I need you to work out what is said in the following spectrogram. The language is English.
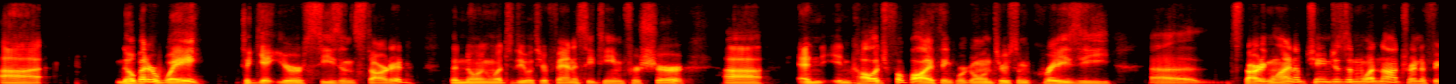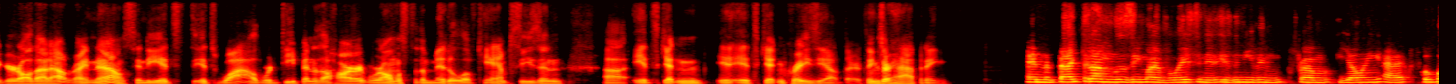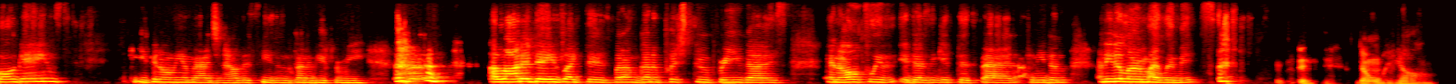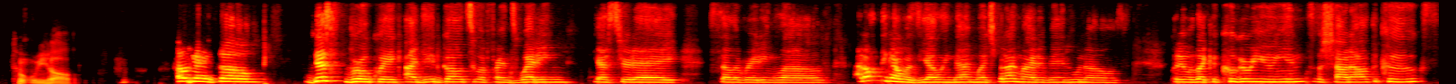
Uh, no better way to get your season started than knowing what to do with your fantasy team for sure. Uh, and in college football, I think we're going through some crazy uh, starting lineup changes and whatnot, trying to figure all that out right now. Cindy, it's it's wild. We're deep into the heart. We're almost to the middle of camp season uh, it's getting it, it's getting crazy out there. Things are happening. And the fact that I'm losing my voice and it isn't even from yelling at football games, you can only imagine how this season's going to be for me. a lot of days like this, but I'm going to push through for you guys and hopefully it doesn't get this bad. I need to I need to learn my limits. don't we all? Don't we all? Okay, so just real quick, I did go to a friend's wedding yesterday celebrating love. I don't think I was yelling that much, but I might have been, who knows. But it was like a Cougar reunion. So shout out the Cougs.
